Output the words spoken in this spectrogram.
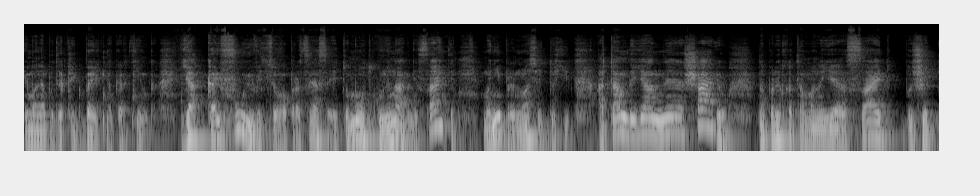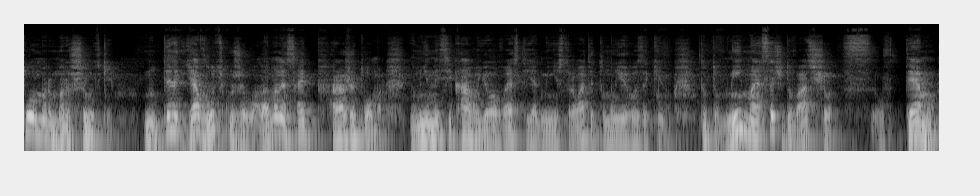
і в мене буде клікбейтна картинка. Я кайфую від цього процесу, і тому от кулінарні сайти мені приносять дохід. А там, де я не шарю, наприклад, там в мене є сайт Житомир маршрутки. Ну, де я в Луцьку живу, але в мене сайт про Житомир. Ну мені не цікаво його вести і адмініструвати, тому я його закинув. Тобто, мій меседж до вас, що тему,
